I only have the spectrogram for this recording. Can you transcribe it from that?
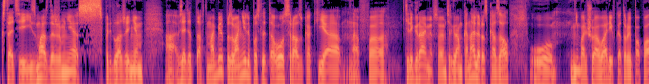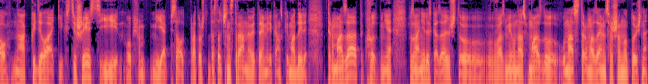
Кстати, из Mazda же мне с предложением а, взять этот автомобиль позвонили после того, сразу как я а, в Телеграме, в своем Телеграм-канале рассказал о небольшой аварии, в которой попал на Cadillac XT6. И, в общем, я писал про то, что достаточно странно у этой американской модели тормоза. Так вот, мне позвонили, сказали, что возьми у нас Мазду, у нас с тормозами совершенно точно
